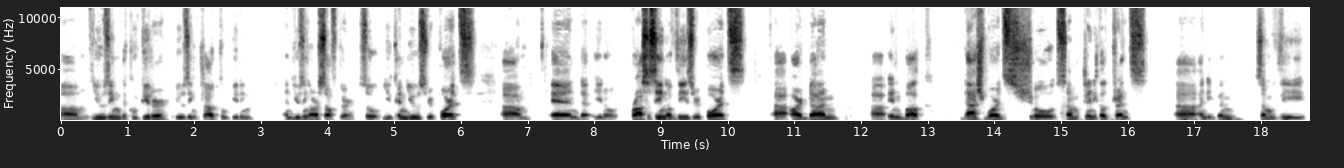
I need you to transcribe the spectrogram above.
um, using the computer, using cloud computing and using our software. So you can use reports um, and uh, you know processing of these reports uh, are done uh, in bulk. Dashboards show some clinical trends uh, and even some of the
